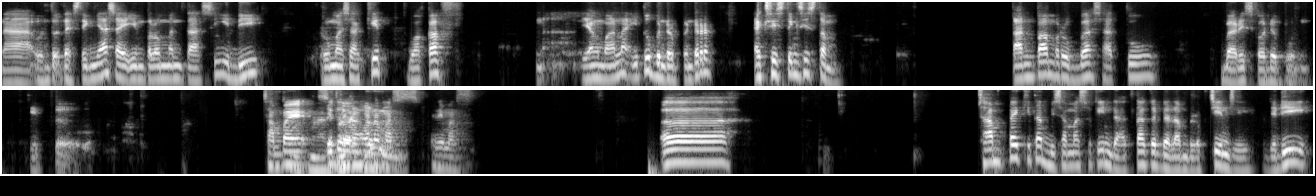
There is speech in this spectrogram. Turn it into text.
Nah, untuk testingnya saya implementasi di rumah sakit wakaf, nah, yang mana itu benar-benar existing system tanpa merubah satu baris kode pun. Gitu. Sampai itu yang mana, Mas? Ini, Mas. Uh, sampai kita bisa masukin data ke dalam blockchain sih. Jadi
